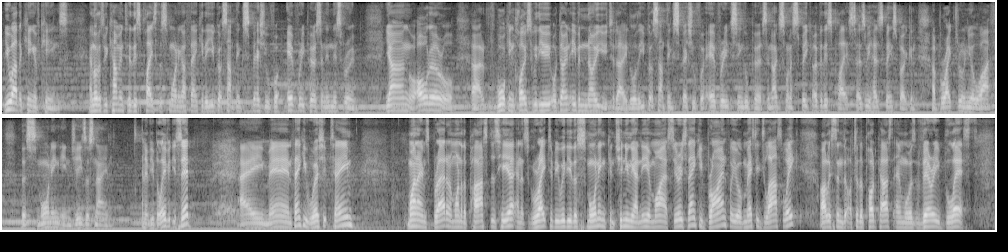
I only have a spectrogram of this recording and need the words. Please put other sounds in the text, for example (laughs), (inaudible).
You are the King of Kings. And Lord, as we come into this place this morning, I thank you that you've got something special for every person in this room, young or older, or uh, walking close with you, or don't even know you today, Lord, that you've got something special for every single person. I just want to speak over this place, as we has been spoken, a breakthrough in your life this morning in Jesus' name. And if you believe it, you said, Amen. Amen. Thank you, worship team. My name's Brad, and I'm one of the pastors here, and it's great to be with you this morning, continuing our Nehemiah series. Thank you, Brian, for your message last week. I listened to the podcast and was very blessed.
